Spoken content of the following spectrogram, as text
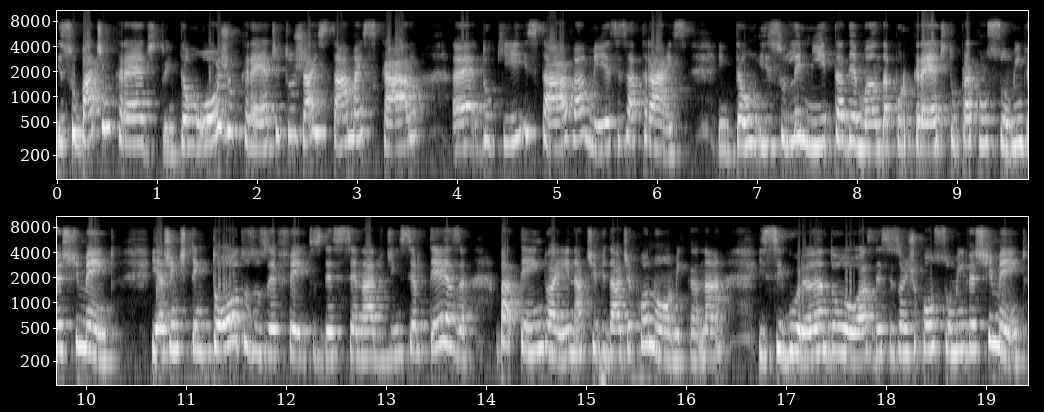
isso bate em crédito. Então, hoje o crédito já está mais caro é, do que estava meses atrás. Então, isso limita a demanda por crédito para consumo e investimento. E a gente tem todos os efeitos desse cenário de incerteza batendo aí na atividade econômica, né? E segurando as decisões de consumo e investimento.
